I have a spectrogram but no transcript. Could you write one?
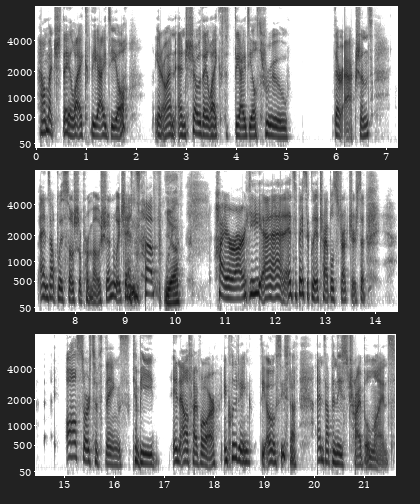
how much they like the ideal, you know, and, and show they like the ideal through their actions ends up with social promotion, which ends up yeah. hierarchy. And it's basically a tribal structure. So all sorts of things can be in L5R, including the OOC stuff, ends up in these tribal lines.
